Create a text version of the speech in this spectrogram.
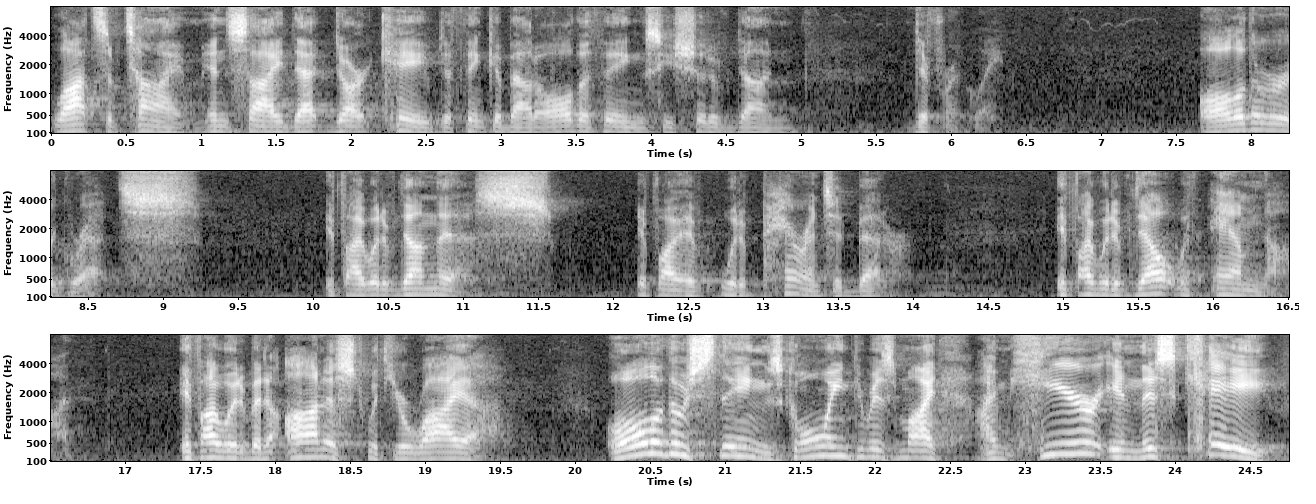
Lots of time inside that dark cave to think about all the things he should have done differently all of the regrets. If I would have done this, if I would have parented better, if I would have dealt with Amnon, if I would have been honest with Uriah, all of those things going through his mind. I'm here in this cave.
